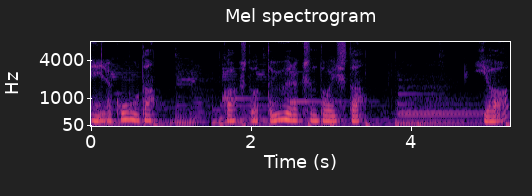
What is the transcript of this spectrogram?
heinäkuuta 2019. Ja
